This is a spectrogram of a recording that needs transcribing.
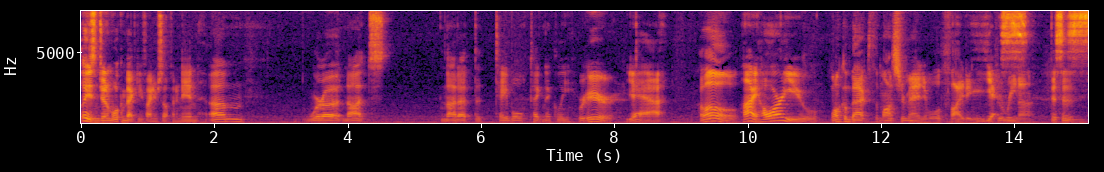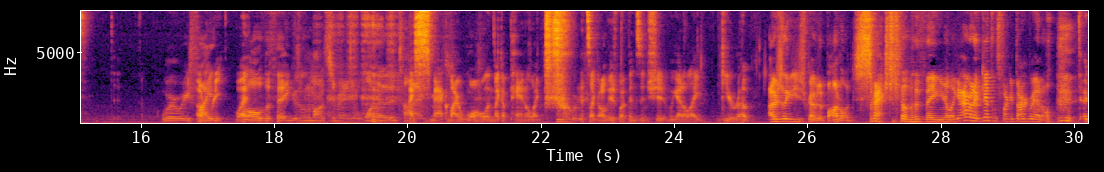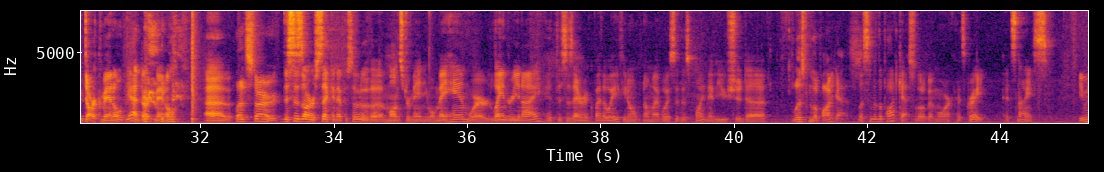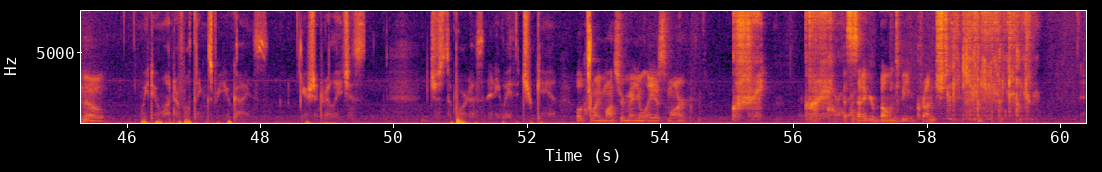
Ladies and gentlemen, welcome back to You Find Yourself in an Inn. Um, we're uh, not not at the table technically. We're here. Yeah. Hello. Hi, how are you? Welcome back to the Monster Manual Fighting Yes. Arena, This is where we fight re- what? all the things in the Monster Manual one at a time. I smack my wall and like a panel, like and it's like all these weapons and shit. And we gotta like gear up. I was thinking you just grabbed a bottle and just smashed it on the thing. And You're like, I'm gonna get this fucking dark mantle. Dark Mantle, yeah, Dark Mantle. uh, Let's start. This is our second episode of uh, Monster Manual Mayhem, where Landry and I. This is Erich, by the way. If you don't know my voice at this point, maybe you should uh, Listen to the podcast. listen to the podcast a little bit more. It's great. It's nice. Even though We do wonderful things for you guys. You should really just just support us in any way that you can. welcome to my Monster Manual ASMR. That's the sound of your bones being crunched.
